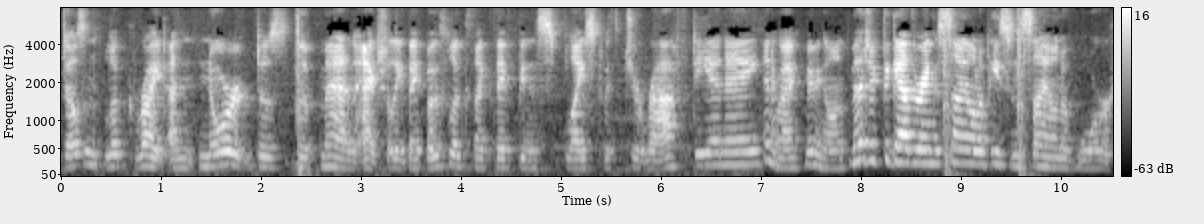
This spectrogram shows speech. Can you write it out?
doesn't look right, and nor does the man, actually. They both look like they've been spliced with giraffe DNA. Anyway, moving on. Magic the Gathering, Scion of Peace and Scion of War.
